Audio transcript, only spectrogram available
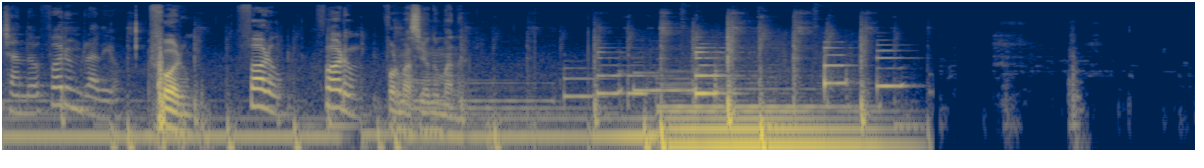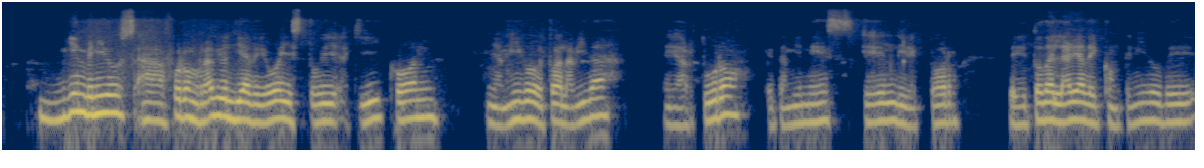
escuchando Forum Radio. Forum. Forum. Forum. Formación humana. Bienvenidos a Forum Radio. El día de hoy estoy aquí con mi amigo de toda la vida, eh, Arturo, que también es el director de toda el área de contenido de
